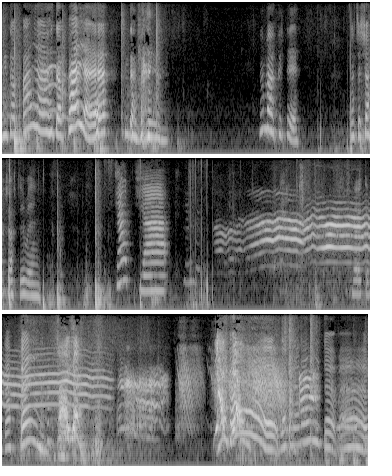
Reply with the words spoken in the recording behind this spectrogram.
Hita paya, hita paya, hita paya. Yn ma gwrs ni? Yn ta siarad i fynd. Siarad. Jack Jack. đây cái ta bang! Fire! Đây có Ba cái đó đi tập à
